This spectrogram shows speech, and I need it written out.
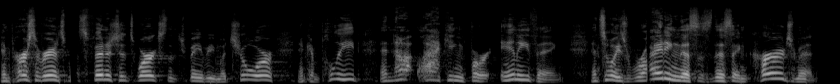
and perseverance must finish its work so that you may be mature and complete and not lacking for anything. And so he's writing this as this encouragement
